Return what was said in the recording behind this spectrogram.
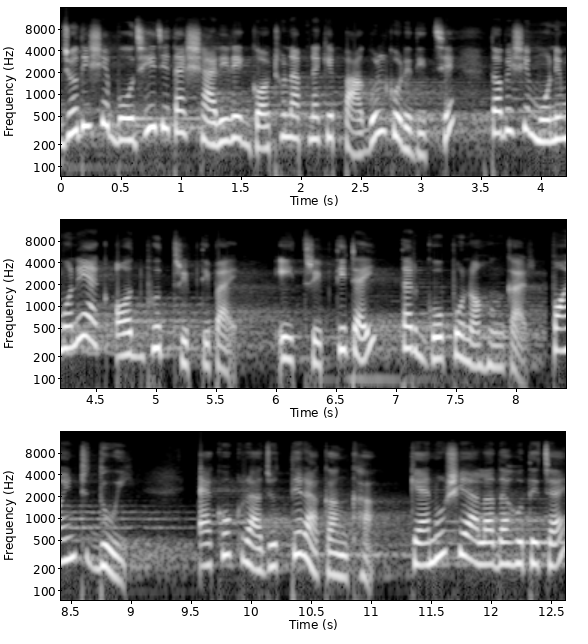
যদি সে বোঝে যে তার শারীরিক গঠন আপনাকে পাগল করে দিচ্ছে, তবে সে মনে মনে এক অদ্ভুত তৃপ্তি পায়। এই তৃপ্তিটাই তার গোপন অহংকার। পয়েন্ট দুই, একক রাজত্বের আকাঙ্ক্ষা। কেন সে আলাদা হতে চায়?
